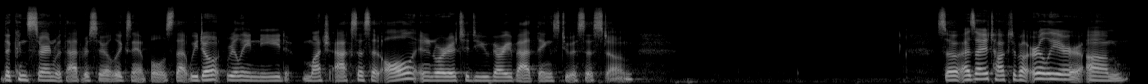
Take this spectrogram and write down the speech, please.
the concern with adversarial examples, that we don't really need much access at all in order to do very bad things to a system. So as I talked about earlier, um,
